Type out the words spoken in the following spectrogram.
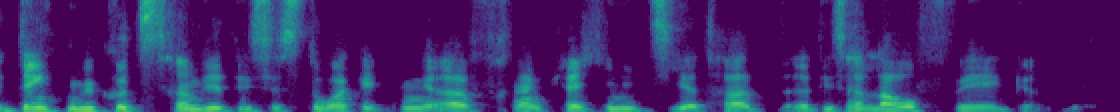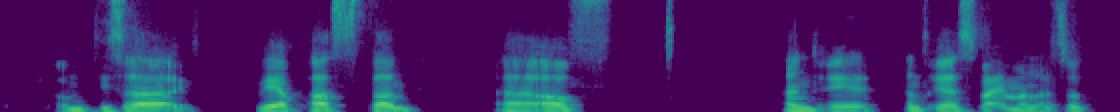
Denken wir kurz dran, wie dieses Tor gegen äh, Frankreich initiiert hat, äh, dieser Laufweg und dieser Querpass dann äh, auf Andre, Andreas Weimann. Also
